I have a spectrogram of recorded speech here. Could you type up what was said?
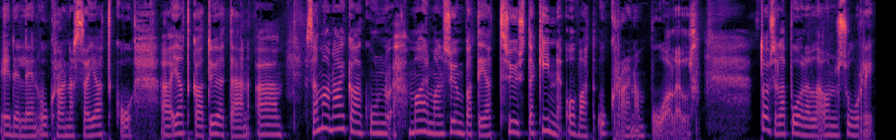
edelleen Ukrainassa jatkuu, äh, jatkaa työtään. Äh, samaan aikaan kun maailman sympatiat syystäkin ovat Ukrainan puolella. Toisella puolella on suuri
